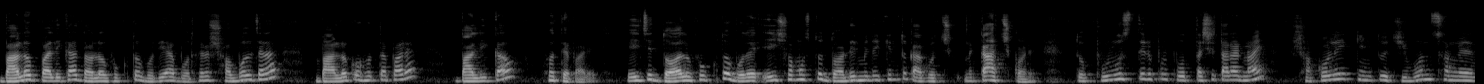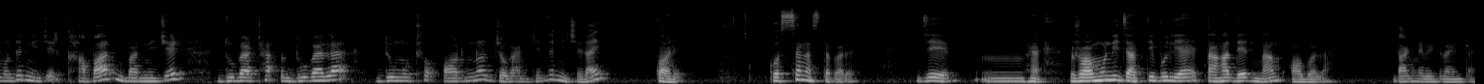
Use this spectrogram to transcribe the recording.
বালক বালিকা দলভুক্ত বলিয়া বোধ হয় সবল যারা বালকও হতে পারে, বালিকাও হতে পারে। এই যে দলভুক্ত বোধ এই সমস্ত দলে মিলে কিন্তু কাগজ কাজ করে। তো পুরুষদের উপর প্রত্যাশী তারা নয়, সকলেই কিন্তু জীবন সঙ্গের মধ্যে নিজের খাবার বা নিজের দুবেঠা, দুবেলা, দুমুঠো অন্ন যোগান কিন্তু নিজেরাই করে। কোশ্চেন আসতে পারে যে হ্যাঁ রমণী জাতি বলিয়া তাহাদের নাম অবলা। দাগ নেবে লাইনটা।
